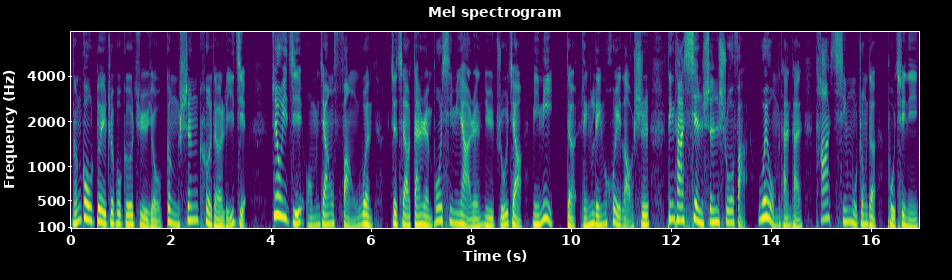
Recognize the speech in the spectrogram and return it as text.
能够对这部歌剧有更深刻的理解。最后一集，我们将访问这次要担任《波西米亚人》女主角米密的林玲慧老师，听她现身说法。为我们谈谈他心目中的普契尼、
